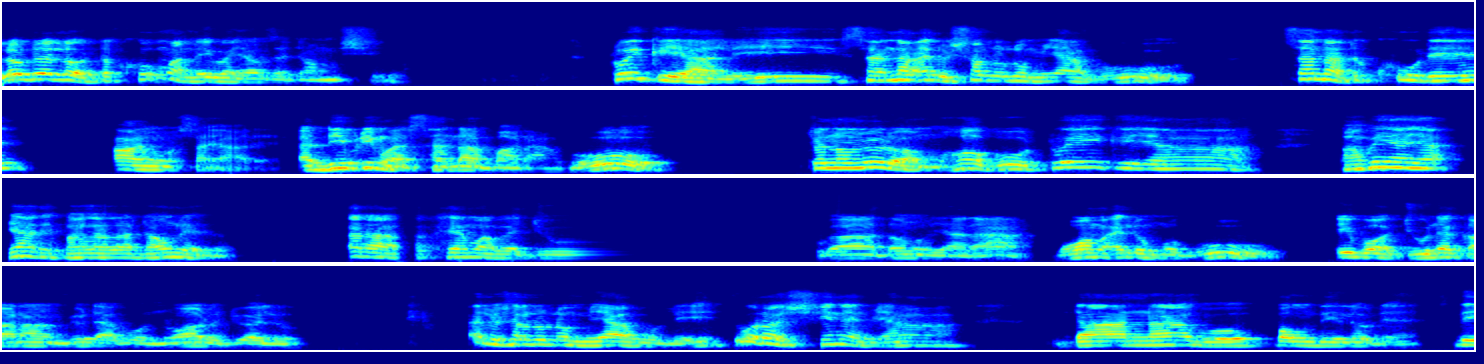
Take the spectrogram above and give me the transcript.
လောက်တဲ့လို့တခုမှနိဗ္ဗာန်ရောက်စရာအကြောင်းမရှိဘူးတွေးကြရလေဆန္ဒအဲ့လိုရှောက်လို့လို့မရဘူးဆန္ဒတစ်ခုတည်းအာယုံဆိုင်ရတယ်အဓိပတိမှာဆန္ဒပါတာကိုကျွန်တော်မျိုးတော့မဟုတ်ဘူးတွေးကြရဘာပဲရရရတယ်ဘာလာလာတောင်းတယ်ဆိုအဲ့ဒါဖဲမှာပဲဂျူ ကတော့လို့ရတာဘောကမအဲ့လိုမဟုတ်ဘူးအေးဘောဂျူနဲ့ကာရမပြုတ်တာဘူးနွားလိုကျွဲလို့အဲ့လိုရှောက်လို့လို့မရဘူးလေသူကတော့ရှင်းတယ်ဗျာဒါနာကိုပုံသေးလို့တယ်သေ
